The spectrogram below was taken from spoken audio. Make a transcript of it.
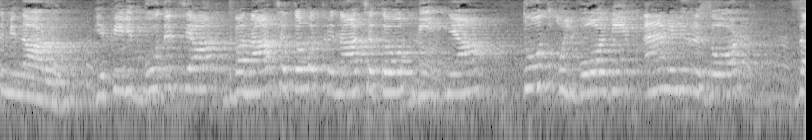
семінару, який відбудеться 12-13 квітня тут у Львові в Емілі Резорт за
